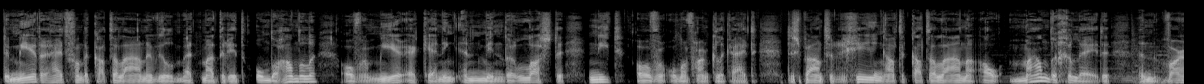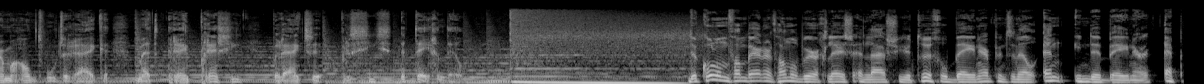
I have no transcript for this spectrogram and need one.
De meerderheid van de Catalanen wil met Madrid onderhandelen over meer erkenning en minder lasten, niet over onafhankelijkheid. De Spaanse regering had de Catalanen al maanden geleden een warme hand moeten reiken. Met repressie bereikt ze precies het tegendeel. De column van Bernard Hammelburg lees en luister je terug op bnr.nl en in de BNR-app.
